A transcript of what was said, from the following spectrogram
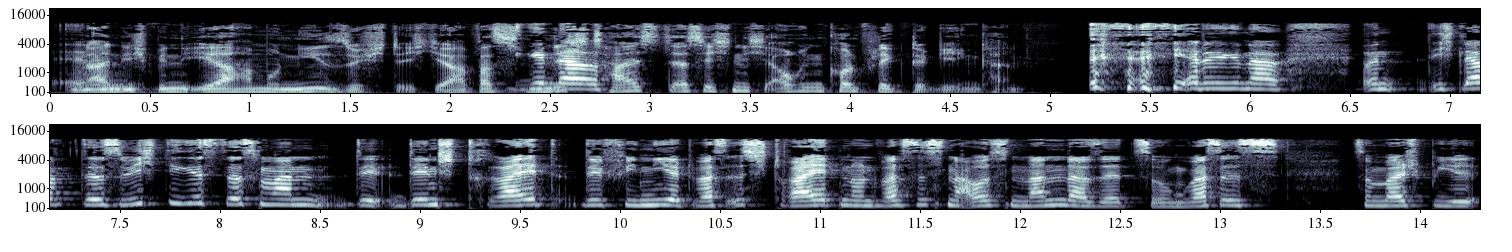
Ähm, Nein, ich bin eher harmoniesüchtig, ja. Was genau. nicht heißt, dass ich nicht auch in Konflikte gehen kann. ja, genau. Und ich glaube, das Wichtige ist, dass man de den Streit definiert. Was ist Streiten und was ist eine Auseinandersetzung? Was ist zum Beispiel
